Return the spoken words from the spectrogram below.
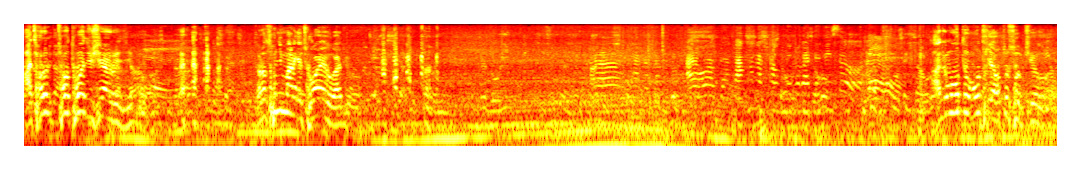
아, 저를, 저 도와주시라 그러지. 뭐. 저는 손님 많은 게 좋아요, 아주. 이제 노인 기준을 아유, 막 하나 타고 내려갈 때도 있어. 네. 아, 그럼 어떠, 어떻게, 어쩔 수 없지요.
